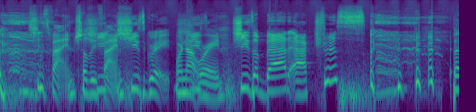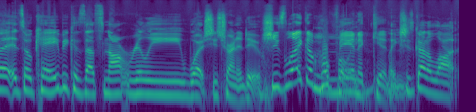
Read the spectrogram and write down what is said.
she's fine. She'll be She- fine. She's great. We're not She's- worried. She's a bad actress. but it's okay because that's not really what she's trying to do. She's like a Hopefully. mannequin. Like she's got a lot.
